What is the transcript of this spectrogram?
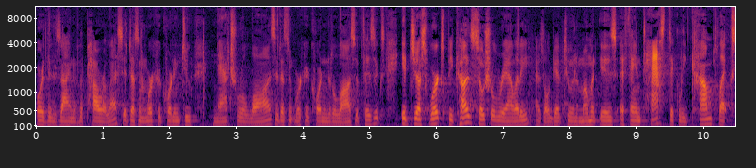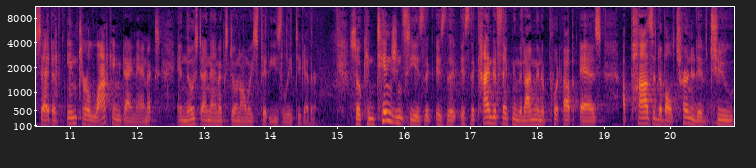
or the design of the powerless. It doesn't work according to natural laws. It doesn't work according to the laws of physics. It just works because social reality, as I'll get to in a moment, is a fantastically complex set of interlocking dynamics, and those dynamics don't always fit easily together. So contingency is the, is the, is the kind of thinking that I'm going to put up as a positive alternative to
